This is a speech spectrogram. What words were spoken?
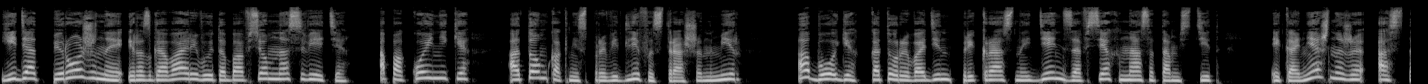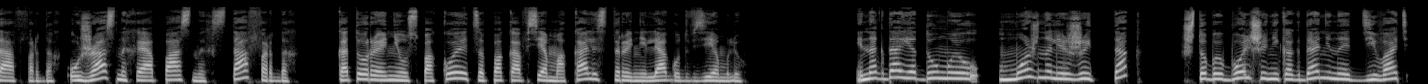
едят пирожные и разговаривают обо всем на свете, о покойнике, о том, как несправедлив и страшен мир, о Боге, который в один прекрасный день за всех нас отомстит, и, конечно же, о Стаффордах, ужасных и опасных Стаффордах, которые не успокоятся, пока все МакАлистеры не лягут в землю. Иногда я думаю, можно ли жить так, чтобы больше никогда не надевать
